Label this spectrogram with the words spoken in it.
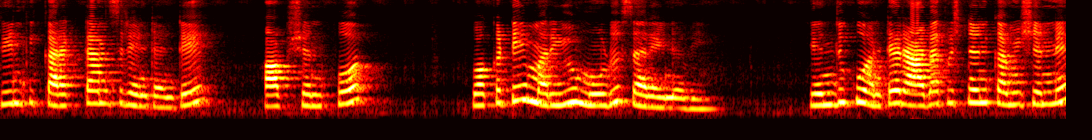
దీనికి కరెక్ట్ ఆన్సర్ ఏంటంటే ఆప్షన్ ఫోర్ ఒకటి మరియు మూడు సరైనవి. ఎందుకు అంటే రాధాకృష్ణన్ కమిషన్నే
